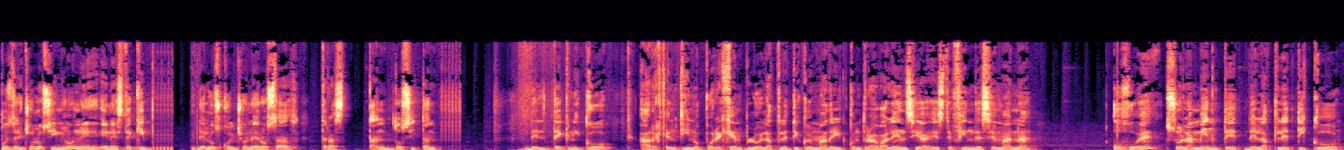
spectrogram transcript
pues del Cholo Simeone en este equipo de los colchoneros tras tantos y tantos del técnico argentino. Por ejemplo, el Atlético de Madrid contra Valencia este fin de semana. Ojo, eh, solamente del Atlético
